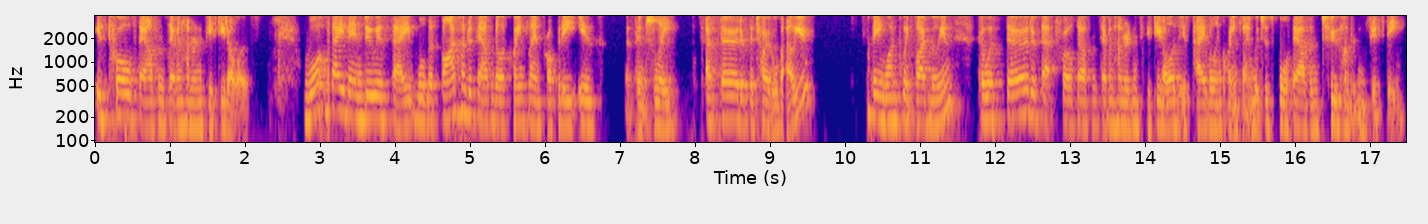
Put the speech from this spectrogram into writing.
is $12,750. What they then do is say, well, the $500,000 Queensland property is essentially a third of the total value being 1.5 million. So a third of that $12,750 is payable in Queensland, which is 4,250.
